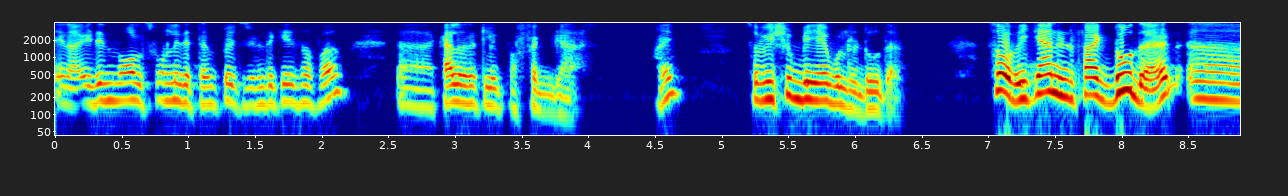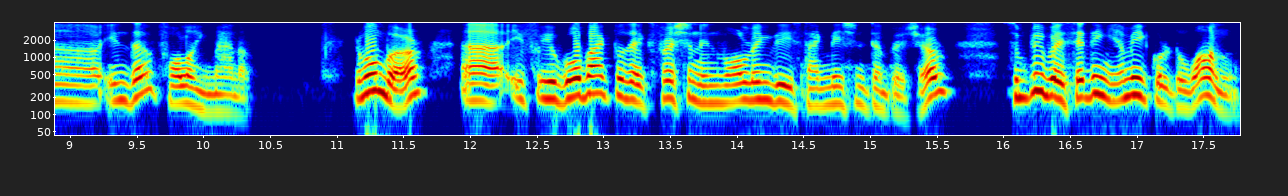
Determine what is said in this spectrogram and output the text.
you know it involves only the temperature in the case of a uh, calorically perfect gas right. So, we should be able to do that. So, we can in fact do that uh, in the following manner. Remember, uh, if you go back to the expression involving the stagnation temperature, simply by setting m equal to 1,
